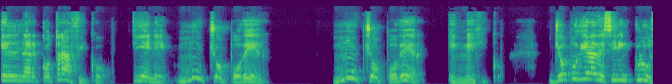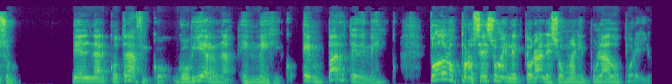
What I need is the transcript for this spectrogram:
el narcotráfico tiene mucho poder, mucho poder en México. Yo pudiera decir incluso que el narcotráfico gobierna en México, en parte de México. Todos los procesos electorales son manipulados por ello.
